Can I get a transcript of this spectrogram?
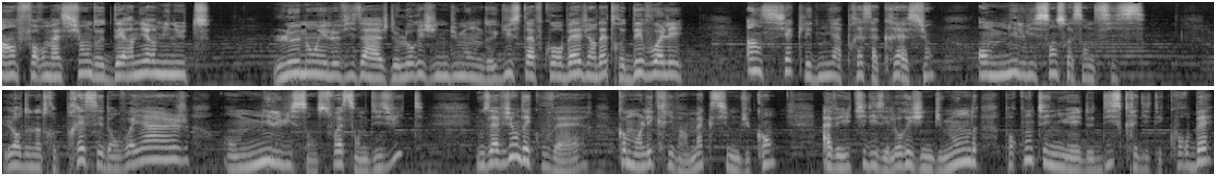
Information de dernière minute. Le nom et le visage de l'origine du monde de Gustave Courbet vient d'être dévoilé, un siècle et demi après sa création, en 1866. Lors de notre précédent voyage, en 1878, nous avions découvert comment l'écrivain Maxime Ducamp avait utilisé l'origine du monde pour continuer de discréditer Courbet,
